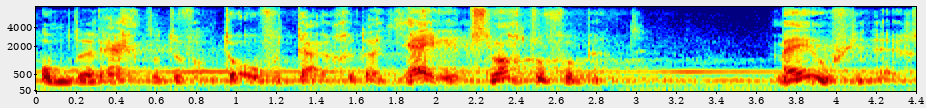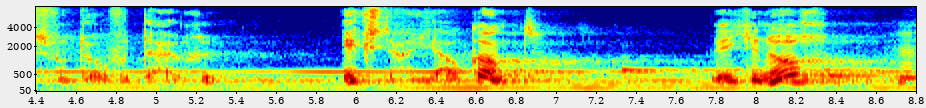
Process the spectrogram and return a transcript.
om de rechter ervan te overtuigen... dat jij het slachtoffer bent. Mij hoef je nergens van te overtuigen. Ik sta aan jouw kant. Weet je nog? Mhm.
